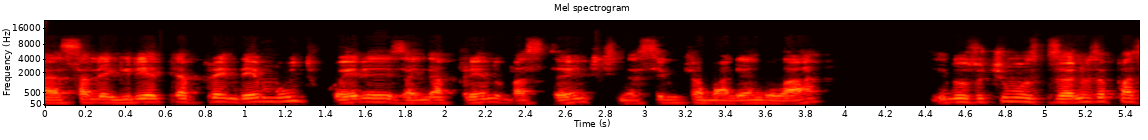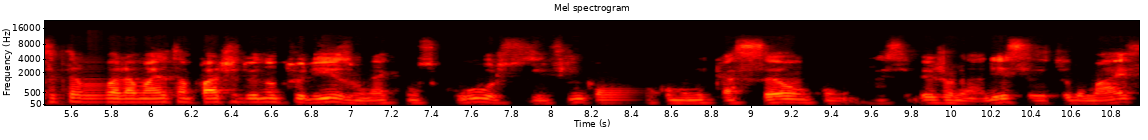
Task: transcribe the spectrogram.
essa alegria de aprender muito com eles, ainda aprendo bastante, né? Sigo trabalhando lá. E nos últimos anos eu passei a trabalhar mais na parte do enoturismo, né? Com os cursos, enfim, com comunicação, com receber jornalistas e tudo mais.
